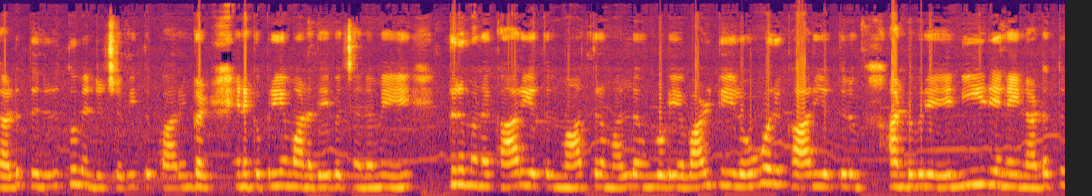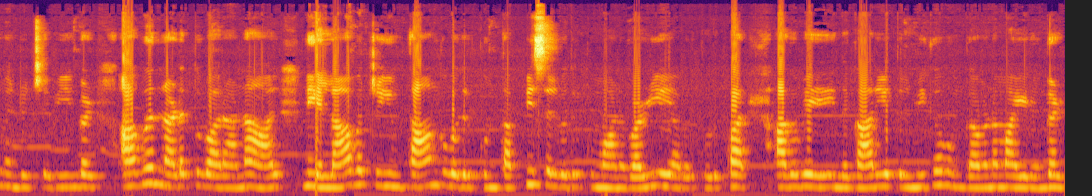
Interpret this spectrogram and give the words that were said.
தடுத்து நிறுத்தும் என்று செவித்து பாருங்கள். எனக்கு பிரியமான தேவ ஜனமே திருமண காரியத்தில் மாத்திரம் அல்ல உங்களுடைய வாழ்க்கையில் ஒவ்வொரு காரியத்திலும் அன்றுவரே நீர் என்னை நடத்தும் என்று செவியுங்கள் அவர் நடத்துவாரானால் நீ எல்லாவற்றையும் தாங்குவதற்கும் தப்பி செல்வதற்குமான வழியை அவர் கொடுப்பார். ஆகவே இந்த காரியத்தில் மிகவும் கவனமாயிருங்கள்.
